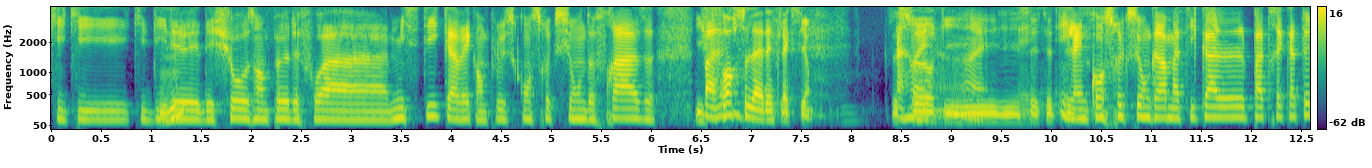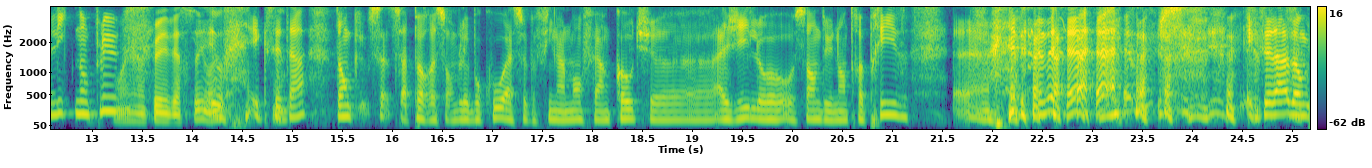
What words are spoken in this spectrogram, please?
qui, qui, qui dit Mhm. des, des choses un peu des fois mystiques, avec en plus construction de phrases. Il Pas- force la réflexion. C'est Ah sûr ouais, qu'il ouais. Il a une construction grammaticale pas très catholique non plus. ouais, un peu inversé. ouais. etc. Donc, ça, ça peut ressembler beaucoup à ce que finalement fait un coach euh, agile au, au sein d'une entreprise, euh, etc. Donc,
